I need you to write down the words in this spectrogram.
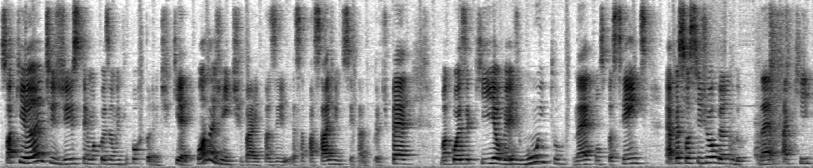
Só que antes disso tem uma coisa muito importante, que é quando a gente vai fazer essa passagem de sentado por de pé, uma coisa que eu vejo muito, né, com os pacientes é a pessoa se jogando, né, aqui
